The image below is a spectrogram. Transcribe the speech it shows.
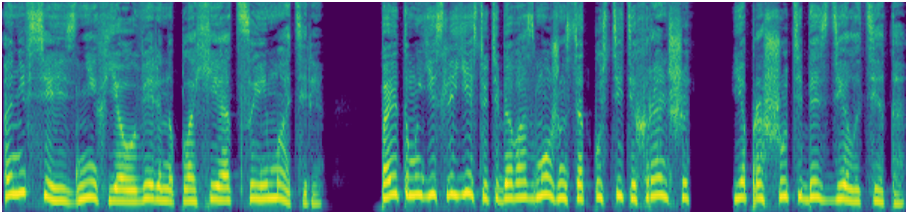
Они все из них, я уверена, плохие отцы и матери. Поэтому, если есть у тебя возможность отпустить их раньше, я прошу тебя сделать это.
